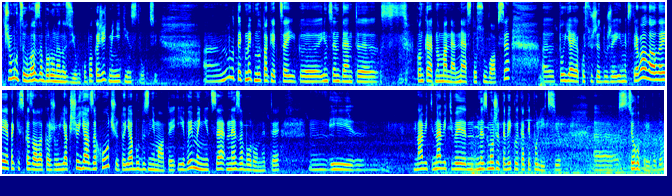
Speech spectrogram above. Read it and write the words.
чому це у вас заборонено зйомку? Покажіть мені ті інструкції. Е, Ну, так микну, так як цей е, інцидент е, конкретно мене не стосувався, то я якось вже дуже і не встрявала, але я так і сказала, кажу, якщо я захочу, то я буду знімати, і ви мені це не забороните. І навіть, навіть ви не зможете викликати поліцію з цього приводу.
